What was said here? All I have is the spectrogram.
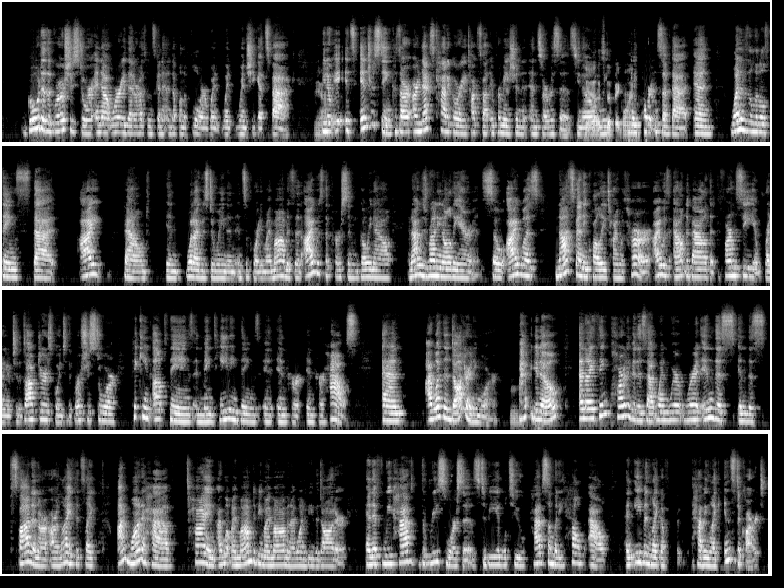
go to the grocery store and not worry that her husband's going to end up on the floor when when when she gets back. Yeah. You know, it, it's interesting because our, our next category talks about information and services. You know, yeah, that's the big one. The importance of that, and one of the little things that I found in what I was doing and, and supporting my mom is that I was the person going out and I was running all the errands. So I was not spending quality time with her. I was out and about at the pharmacy, running her to the doctors, going to the grocery store, picking up things and maintaining things in, in her in her house. And I wasn't a daughter anymore, hmm. you know? And I think part of it is that when we're we're in this in this spot in our, our life, it's like I want to have time. I want my mom to be my mom and I want to be the daughter And if we have the resources to be able to have somebody help out, and even like a having like Instacart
